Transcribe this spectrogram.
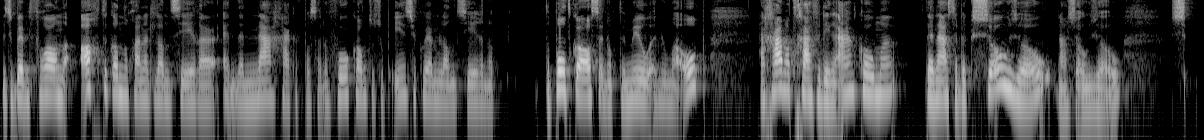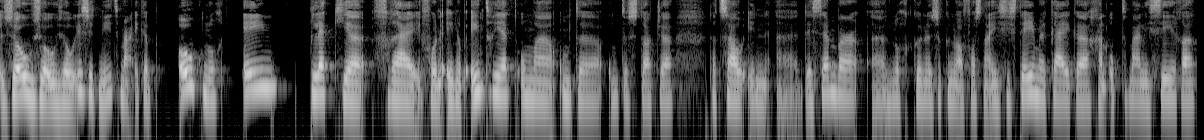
Dus ik ben vooral aan de achterkant nog aan het lanceren. En daarna ga ik het pas aan de voorkant, dus op Instagram lanceren, op de podcast en op de mail en noem maar op. Er gaan wat gave dingen aankomen. Daarnaast heb ik sowieso, nou sowieso, zo sowieso is het niet, maar ik heb ook nog één plekje vrij voor een één op één traject om, uh, om, te, om te starten. Dat zou in uh, december uh, nog kunnen. Ze kunnen alvast naar je systemen kijken, gaan optimaliseren.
